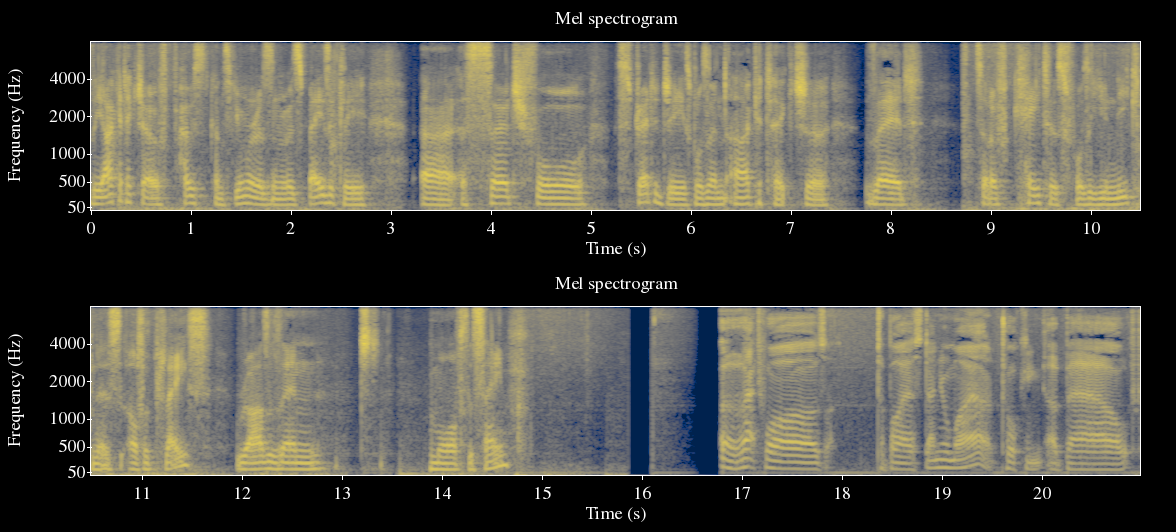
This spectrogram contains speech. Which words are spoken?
the architecture of post-consumerism was basically uh, a search for strategies was an architecture that sort of caters for the uniqueness of a place rather than more of the same Uh, that was Tobias Daniel Meyer talking about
